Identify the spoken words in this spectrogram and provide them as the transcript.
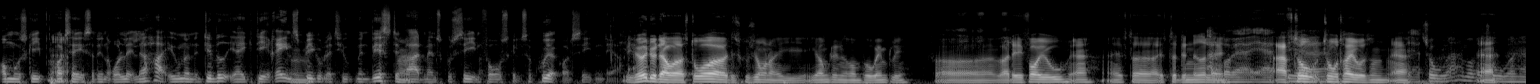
og måske påtage sig den rolle, eller har evnerne, det ved jeg ikke, det er rent Mm. spekulativt, men hvis det var, at man skulle se en forskel, så kunne jeg godt se den der. Vi hørte jo, der var store diskussioner i, i omklædningsrummet på Wembley. For, var det i forrige uge, ja, efter, efter det Ja, nederlag? det må være, ja, Ja, det to, to, tre uger siden, ja. Ja, to, ja, det må være Ja. to uger, ja.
